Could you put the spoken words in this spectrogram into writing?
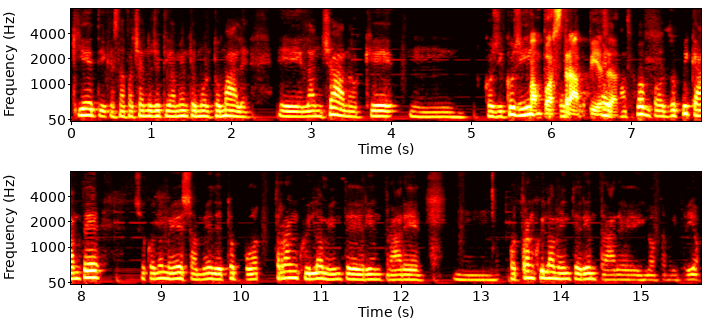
Chieti che sta facendo oggettivamente molto male e Lanciano che mh, così così... Ma un po' a strappi, esatto. esatto. Un po' zoppicante, secondo me San Benedetto può tranquillamente rientrare, mh, può tranquillamente rientrare in lotta per i playoff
